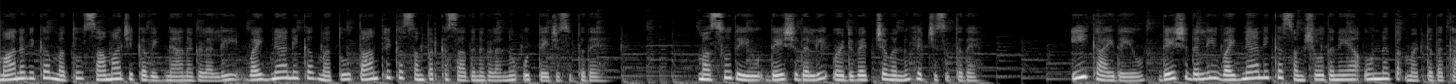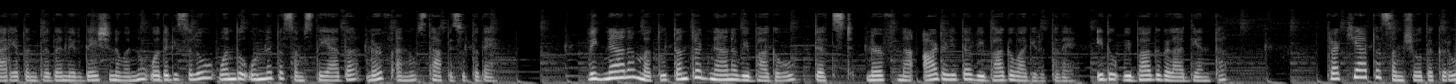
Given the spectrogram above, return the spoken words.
ಮಾನವಿಕ ಮತ್ತು ಸಾಮಾಜಿಕ ವಿಜ್ಞಾನಗಳಲ್ಲಿ ವೈಜ್ಞಾನಿಕ ಮತ್ತು ತಾಂತ್ರಿಕ ಸಂಪರ್ಕ ಸಾಧನಗಳನ್ನು ಉತ್ತೇಜಿಸುತ್ತದೆ. ಮಸೂದೆಯು ದೇಶದಲ್ಲಿ ವೆಚ್ಚವನ್ನು ಹೆಚ್ಚಿಸುತ್ತದೆ. ಈ ಕಾಯ್ದೆಯು ದೇಶದಲ್ಲಿ ವೈಜ್ಞಾನಿಕ ಸಂಶೋಧನೆಯ ಉನ್ನತ ಮಟ್ಟದ ಕಾರ್ಯತಂತ್ರದ ನಿರ್ದೇಶನವನ್ನು ಒದಗಿಸಲು ಒಂದು ಉನ್ನತ ಸಂಸ್ಥೆಯಾದ ನರ್ಫ್ ಅನ್ನು ಸ್ಥಾಪಿಸುತ್ತದೆ. ವಿಜ್ಞಾನ ಮತ್ತು ತಂತ್ರಜ್ಞಾನ ವಿಭಾಗವು ಟೆಸ್ಟ್, ನರ್ಫ್ನ ಆಡಳಿತ ವಿಭಾಗವಾಗಿರುತ್ತದೆ. ಇದು ವಿಭಾಗಗಳಾದ್ಯಂತ ಪ್ರಖ್ಯಾತ ಸಂಶೋಧಕರು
